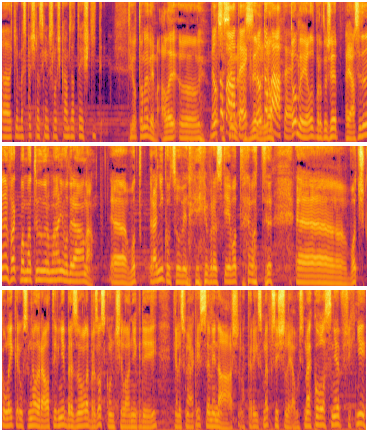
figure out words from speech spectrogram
eh, těm bezpečnostním složkám za ty štíty. Ty to nevím, ale... Uh, byl to pátek, byl to pátek. To byl, protože a já si ten fakt pamatuju normálně od rána. Uh, od ranní kocoviny, prostě od, od, uh, od školy, kterou jsem měl relativně brzo, ale brzo skončila někdy. Měli jsme nějaký seminář, na který jsme přišli a už jsme jako vlastně všichni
